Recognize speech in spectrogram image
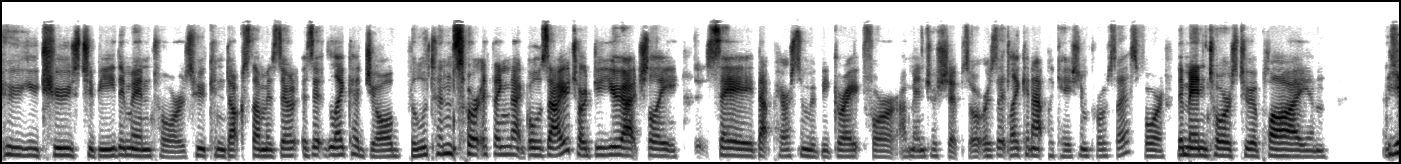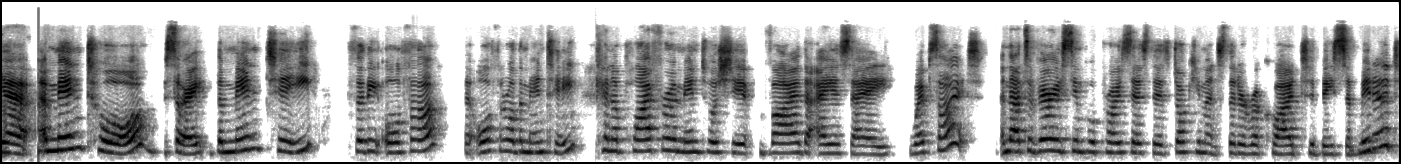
who you choose to be the mentors, who conducts them? Is there, is it like a job bulletin sort of thing that goes out? Or do you actually say that person would be great for a mentorship? Or is it like an application process for the mentors to apply and, and yeah, a mentor, sorry, the mentee, so the author the author or the mentee can apply for a mentorship via the ASA website. And that's a very simple process. There's documents that are required to be submitted.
